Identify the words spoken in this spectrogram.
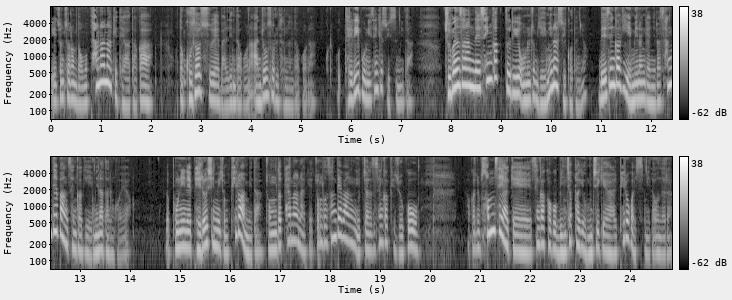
예전처럼 너무 편안하게 대하다가 어떤 구설수에 말린다거나 안 좋은 소리를 듣는다거나 그리고 대리본이 생길 수 있습니다. 주변 사람들의 생각들이 오늘 좀 예민할 수 있거든요. 내 생각이 예민한 게 아니라 상대방 생각이 예민하다는 거예요. 본인의 배려심이 좀 필요합니다. 좀 더 편안하게, 좀 더 상대방 입장에서 생각해주고 약간 좀 섬세하게 생각하고 민첩하게 움직여야 할 필요가 있습니다. 오늘은.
